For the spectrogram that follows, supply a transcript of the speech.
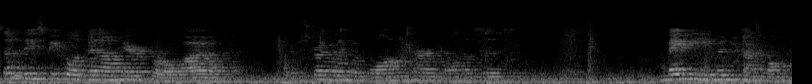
Some of these people have been on here for a while. They're struggling with long-term illnesses, maybe even terminal.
